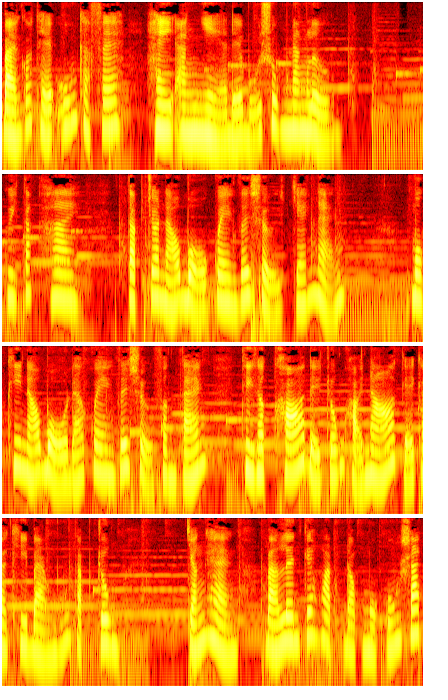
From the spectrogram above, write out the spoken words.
bạn có thể uống cà phê hay ăn nhẹ để bổ sung năng lượng. Quy tắc 2. Tập cho não bộ quen với sự chán nản. Một khi não bộ đã quen với sự phân tán thì thật khó để trốn khỏi nó kể cả khi bạn muốn tập trung. Chẳng hạn, bạn lên kế hoạch đọc một cuốn sách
